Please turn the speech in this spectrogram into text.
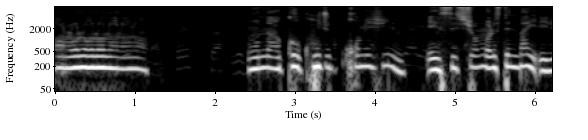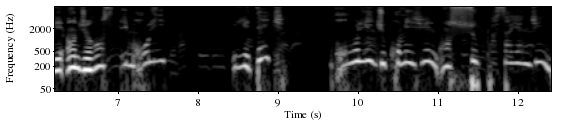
Oh là là là là là là. On a Goku du premier film. Et c'est sûrement le stand-by. Il est Endurance et Broly. Il est Tech. Broly du premier film en Super Saiyajin.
